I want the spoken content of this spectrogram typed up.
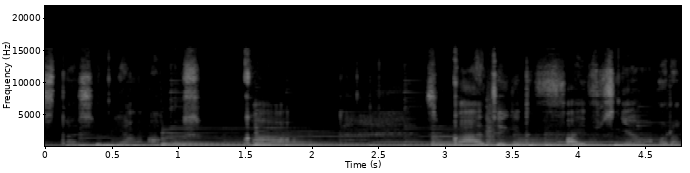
stasiun yang aku suka. Suka aja gitu vibesnya orang-orang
